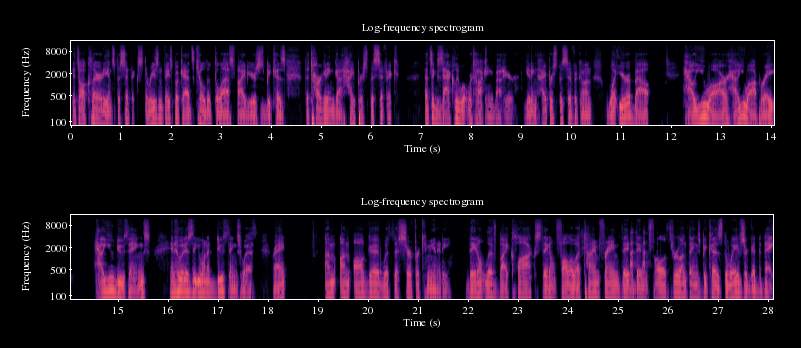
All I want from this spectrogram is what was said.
it's all clarity and specifics. The reason Facebook ads killed it the last five years is because the targeting got hyper specific. That's exactly what we're talking about here getting hyper specific on what you're about, how you are, how you operate, how you do things, and who it is that you want to do things with, right? I'm, I'm all good with the surfer community. They don't live by clocks. They don't follow a time frame. They, they don't follow through on things because the waves are good today.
